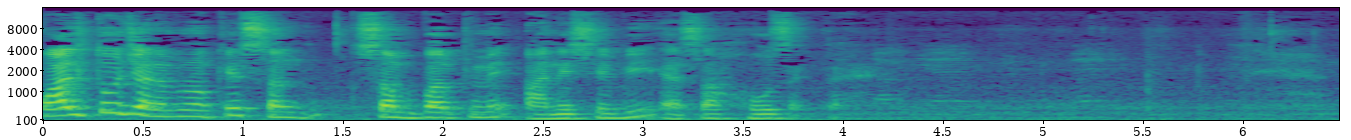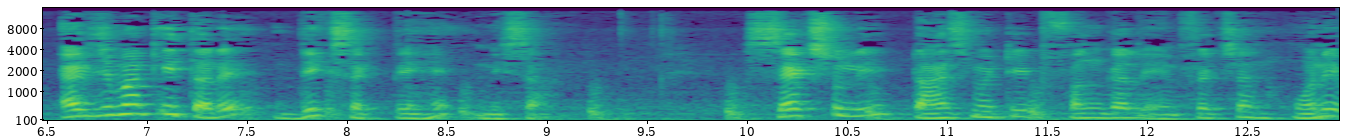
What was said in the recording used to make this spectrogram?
पालतू जानवरों के संपर्क में आने से भी ऐसा हो सकता है। एक्जिमा की तरह दिख सकते हैं निशान। सेक्सुअली ट्रांसमिटेड फंगल इन्फेक्शन होने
